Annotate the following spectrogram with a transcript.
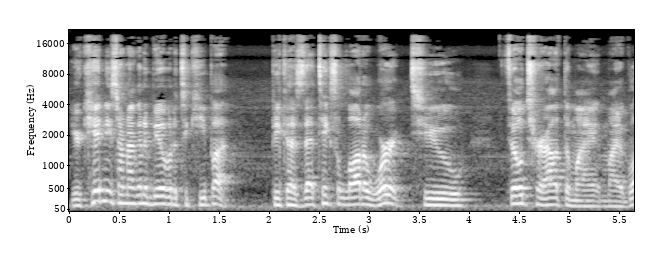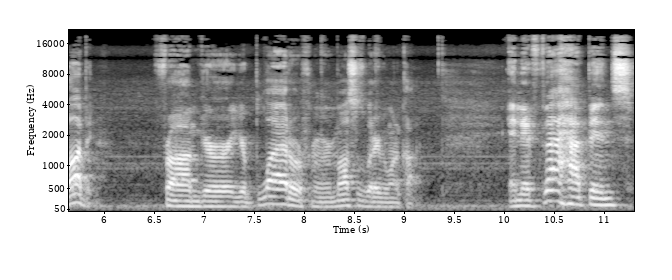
your kidneys are not going to be able to keep up because that takes a lot of work to filter out the my, myoglobin from your your blood or from your muscles whatever you want to call it. And if that happens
